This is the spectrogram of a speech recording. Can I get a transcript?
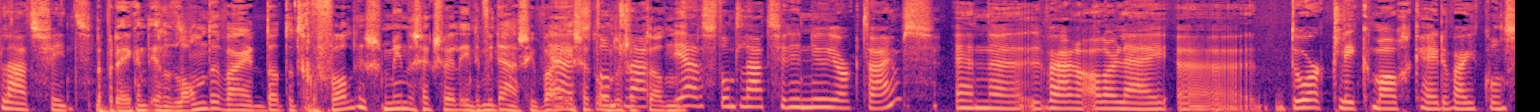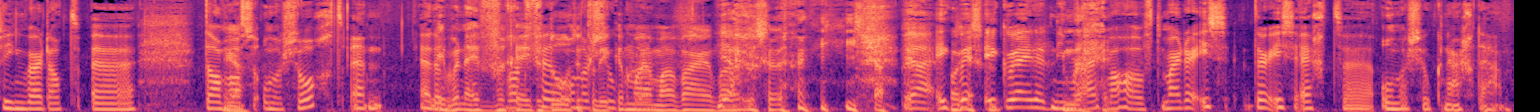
plaatsvindt. Dat betekent in landen waar dat het geval is, minder seksuele intimidatie. Waar is het onderzoek dan? Ja, dat stond laatst in de New York Times. En uh, er waren allerlei uh, doorklikmogelijkheden waar je kon zien waar dat uh, dan ja. was onderzocht. En ja, ik ben even vergeten door te klikken, maar, maar waar, waar ja. is er? ja, ja ik, weet, ik weet het niet meer nee. uit mijn hoofd. Maar er is, er is echt onderzoek naar gedaan.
